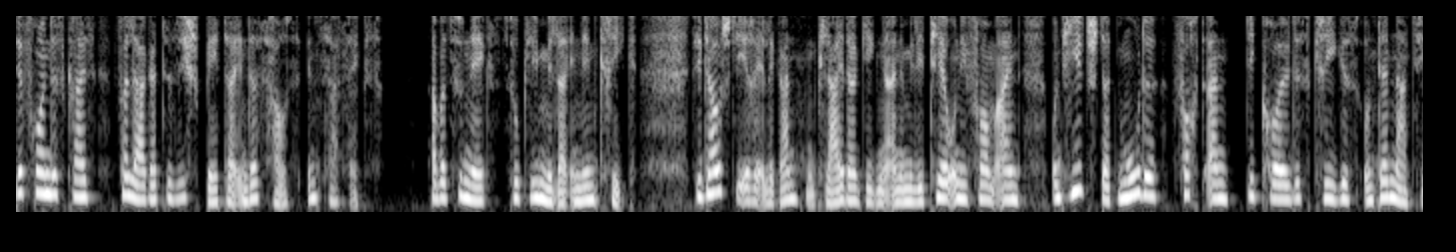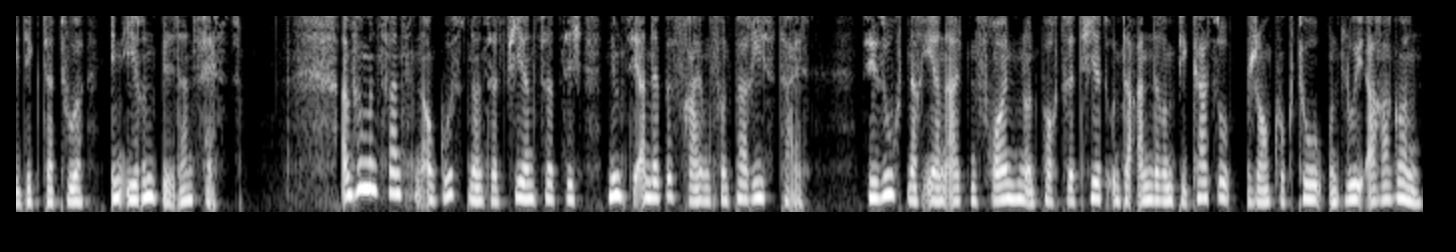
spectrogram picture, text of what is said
Der Freundeskreis verlagerte sich später in das Haus in Sussex. Aber zunächst zog Lee Miller in den Krieg. Sie tauschte ihre eleganten Kleider gegen eine Militäruniform ein und hielt statt Mode fortan die Gräuel des Krieges und der Nazidiktatur in ihren Bildern fest. Am 25. August 1944 nimmt sie an der Befreiung von Paris teil. Sie sucht nach ihren alten Freunden und porträtiert unter anderem Picasso, Jean Cocteau und Louis Aragon,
